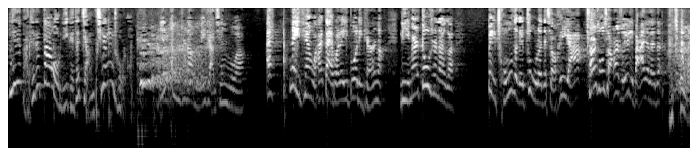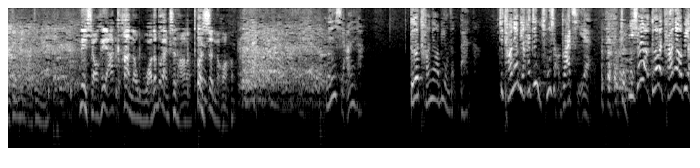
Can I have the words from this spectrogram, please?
你得把他的道理给他讲清楚了。您怎么知道我没讲清楚啊？哎，那天我还带回来一玻璃瓶呢，里面都是那个被虫子给蛀了的小黑牙，全是从小孩嘴里拔下来的。这我就明，我就明，那小黑牙看的我都不敢吃糖了，特瘆得慌。您想想，得糖尿病怎么办呢？这糖尿病还真得从小抓起。你说要得了糖尿病，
